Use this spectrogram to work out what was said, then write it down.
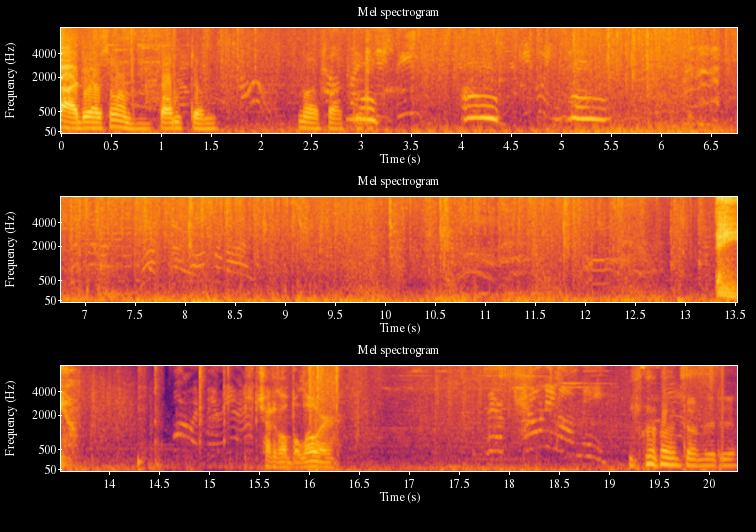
God damn, someone bumped him. Motherfucker. Damn. Try to go below her. They're counting on me. Dumb idiot.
